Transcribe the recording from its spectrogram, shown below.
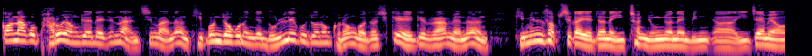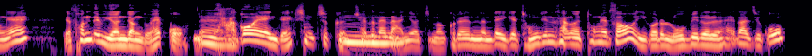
건하고 바로 연결되지는 않지만은 기본적으로 이제 논리 구조는 그런 거죠. 쉽게 얘기를 하면은 김인섭 씨가 예전에 2006년에 민, 아, 이재명의 선대위원장도 했고 네. 과거에 이제 핵심 측은 음. 최근에는 아니었지만 그랬는데 이게 정진상을 통해서 이거를 로비를 해가지고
